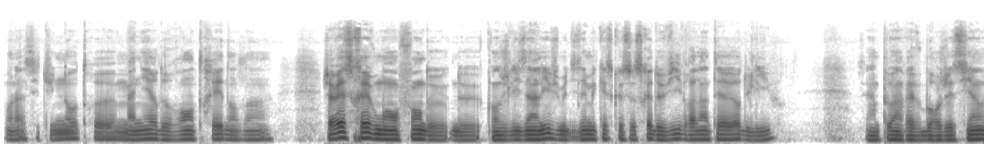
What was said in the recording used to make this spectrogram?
voilà, c'est une autre manière de rentrer dans un j'avais ce rêve, moi, enfant, de, quand je lisais un livre, je me disais, mais qu'est-ce que ce serait de vivre à l'intérieur du livre? C'est un peu un rêve borgésien.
